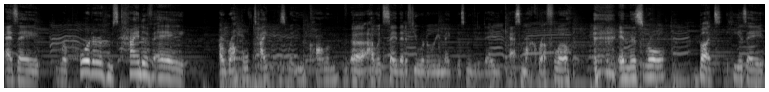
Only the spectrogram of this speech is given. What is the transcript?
as a reporter who's kind of a a rumple type is what you would call him. Uh, I would say that if you were to remake this movie today, you'd cast Mark Ruffalo in this role. But he is a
